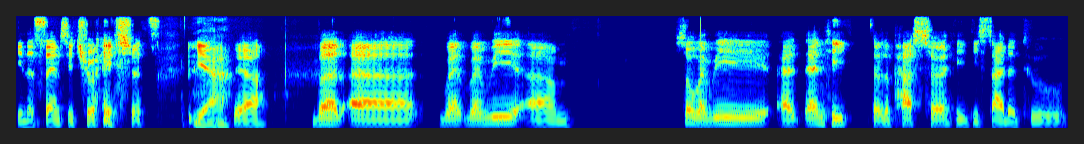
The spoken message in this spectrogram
in the same situations yeah. yeah but uh when when we um so when we uh, and he the, the pastor he decided to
